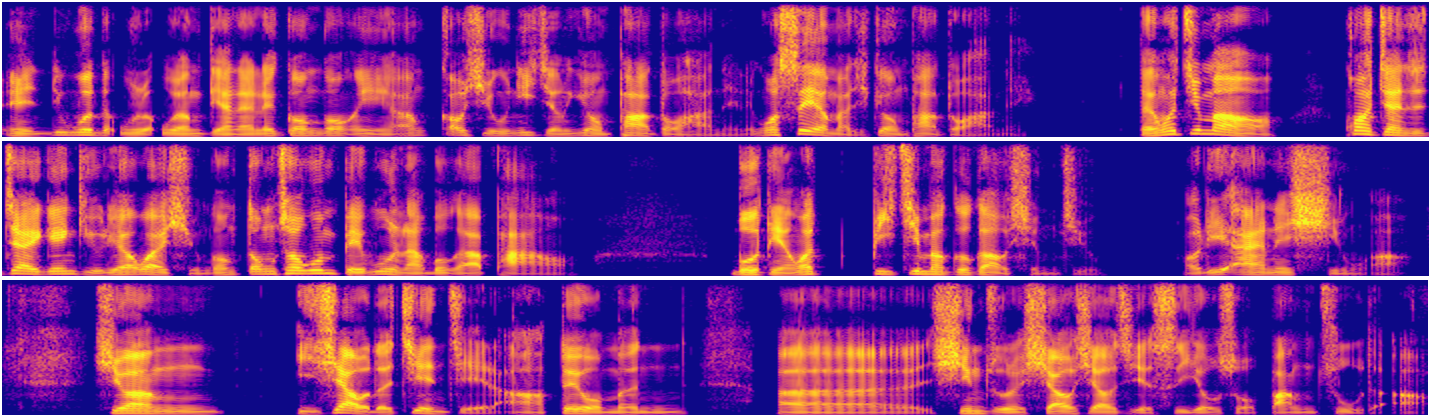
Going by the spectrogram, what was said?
诶，如果有有人点来来讲讲，诶，啊，高雄你讲用怕大汉的，我细汉嘛是叫人拍大汉的，但我今嘛吼，看这样子在研究了，我也想讲，当初阮爸母若无给他拍哦，无定我比今嘛更高成就，哦，你爱安尼想啊，希望以下我的见解了啊，对我们。呃，新竹的萧小姐是有所帮助的啊。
